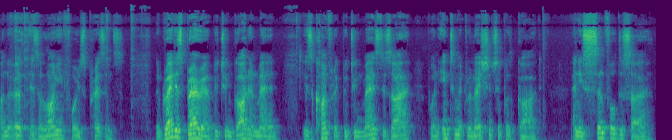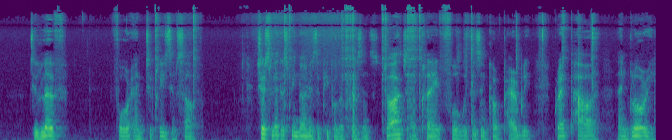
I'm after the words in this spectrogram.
on the earth is a longing for His presence. The greatest barrier between God and man is a conflict between man's desire for an intimate relationship with God and his sinful desire to live for and to please himself. Church, let us be known as the people of presence, jars of clay full with his incomparably great power and glory.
